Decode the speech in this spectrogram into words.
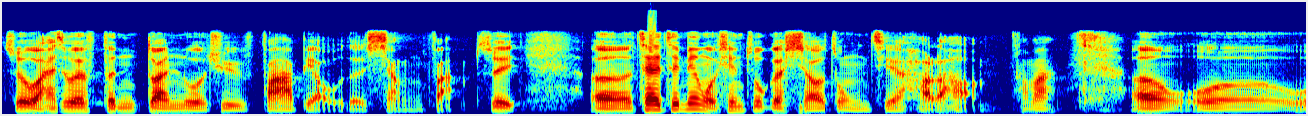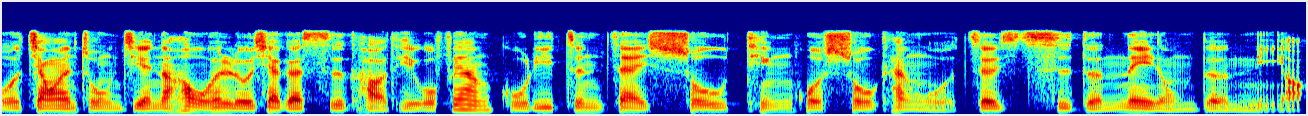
所以我还是会分段落去发表我的想法。所以呃，在这边我先做个小总结好了哈，好吗？呃，我我讲完总结，然后我会留下个思考题。我非常鼓励正在收听或收看我这次的内容的你哦，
